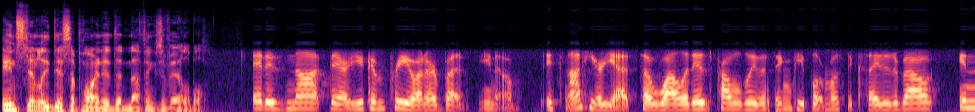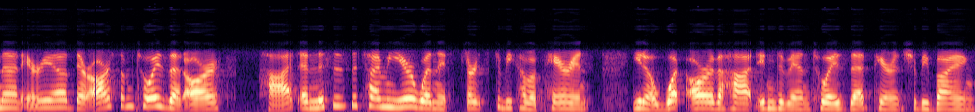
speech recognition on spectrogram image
instantly disappointed that nothing's available. It is not there. You can pre-order, but you know it's not here yet. So while it is probably the thing people are most excited about in that area, there are some toys that are hot, and this is the time of year when it starts to become apparent. You know what are the hot in-demand toys that parents should be buying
